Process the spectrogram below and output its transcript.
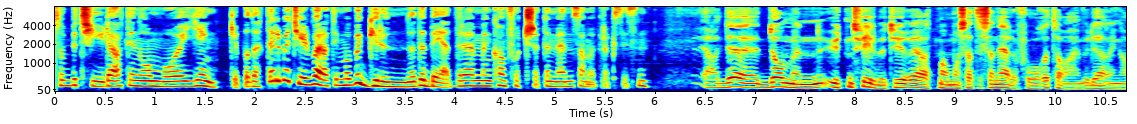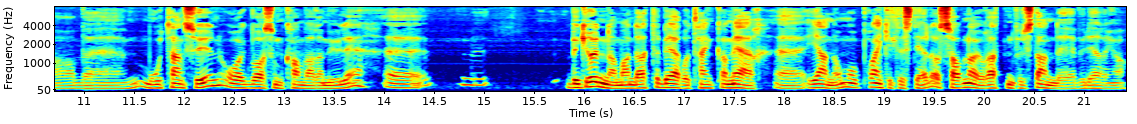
så betyr det at de nå må jenke på dette, eller betyr det bare at de må begrunne det bedre, men kan fortsette med den samme praksisen? Ja, Det dommen uten tvil betyr, er at man må sette seg ned og foreta en vurdering av eh, mothensyn og hva som kan være mulig. Eh, begrunner man dette bedre og tenker mer eh, gjennom, og på enkelte steder savner jo retten fullstendige vurderinger.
